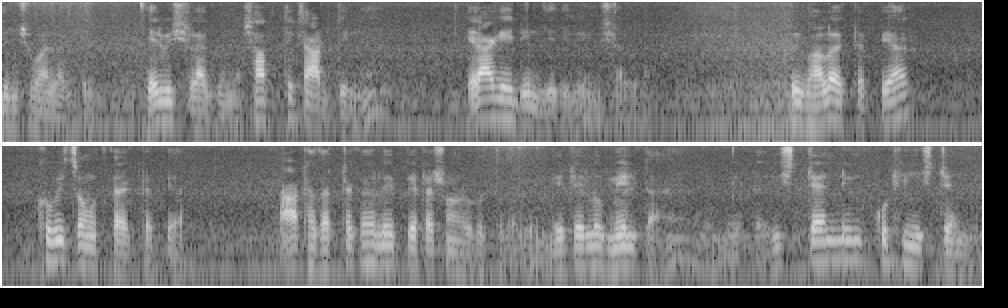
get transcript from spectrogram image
দিন সময় লাগবে। এর বেশি লাগবে না, সাত থেকে আট দিন হ্যাঁ? এর আগেই ডিম দিয়ে দিবে ইনশাল্লাহ খুবই ভালো একটা পেয়ার, খুবই চমৎকার একটা পেয়ার। আট হাজার টাকা হলে পেয়ারটা সংগ্রহ করতে পারবেন এটা হলো মেলটা হ্যাঁ? মেলটা স্ট্যান্ডিং কঠিন স্ট্যান্ডিং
